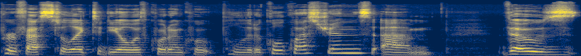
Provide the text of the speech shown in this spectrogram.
profess to like to deal with quote unquote political questions. Um, those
